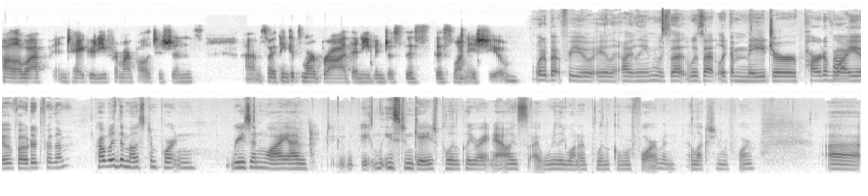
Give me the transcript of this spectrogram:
follow up integrity from our politicians. Um, so I think it's more broad than even just this this one issue. What about for you, Eileen? Was that was that like a major part of why you voted for them? Probably the most important reason why I'm at least engaged politically right now is I really wanted political reform and election reform. Uh,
